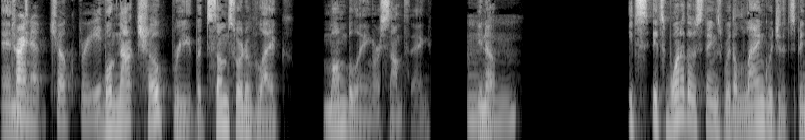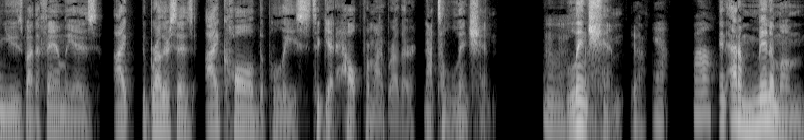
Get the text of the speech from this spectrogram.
And trying to choke breathe. well, not choke breathe, but some sort of like mumbling or something. you know, Mhm. It's it's one of those things where the language that's been used by the family is I the brother says, I called the police to get help for my brother, not to lynch him. Mm. Lynch him. Yeah. Yeah. Wow. And at a minimum,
